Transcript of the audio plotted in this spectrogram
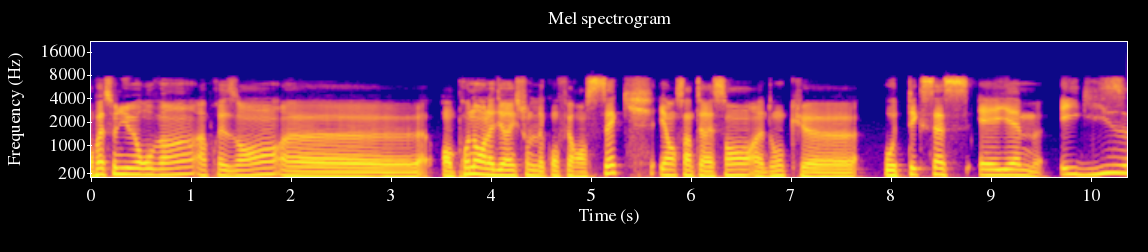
On passe au numéro 20 à présent, euh, en prenant la direction de la conférence SEC et en s'intéressant euh, donc euh, au Texas A&M Aggies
